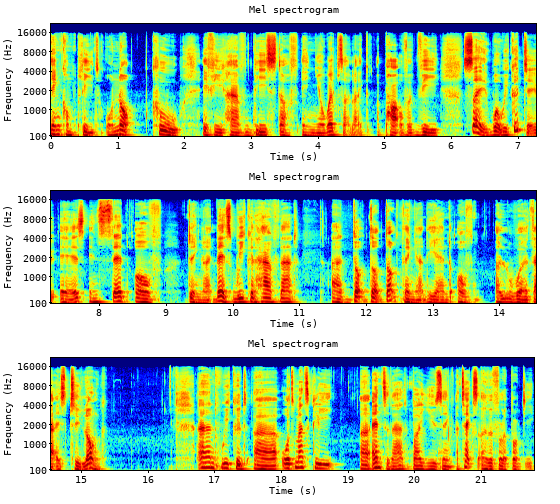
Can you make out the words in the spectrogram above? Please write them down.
incomplete or not cool if you have these stuff in your website like a part of a V. So what we could do is instead of doing like this, we could have that uh, dot dot dot thing at the end of a word that is too long. And we could uh, automatically uh, enter that by using a text overflow property.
